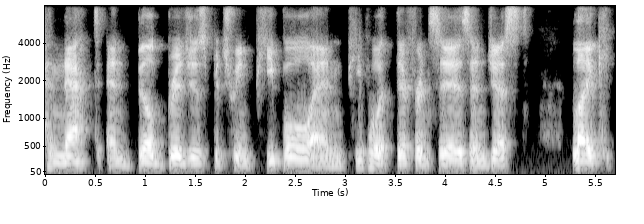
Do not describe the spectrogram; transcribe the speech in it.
connect and build bridges between people and people with differences and just like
